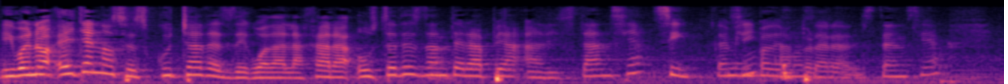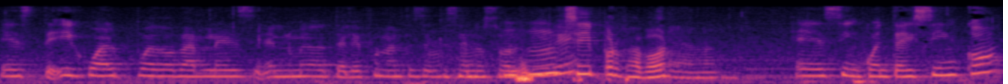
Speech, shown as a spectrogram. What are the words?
y bueno, ella nos escucha desde Guadalajara. ¿Ustedes dan terapia a distancia? Sí, también podemos ah, dar a distancia. Este, igual puedo darles el número de teléfono antes de que se nos olvide. Sí, por favor. Es 55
